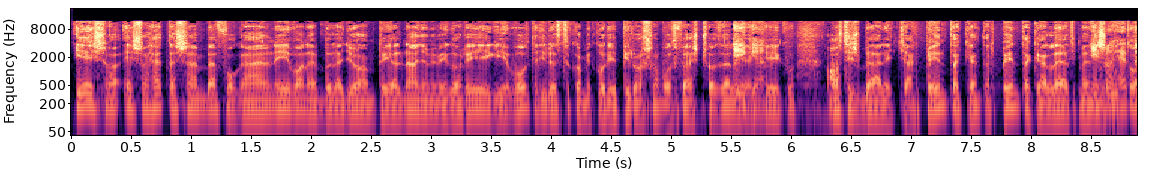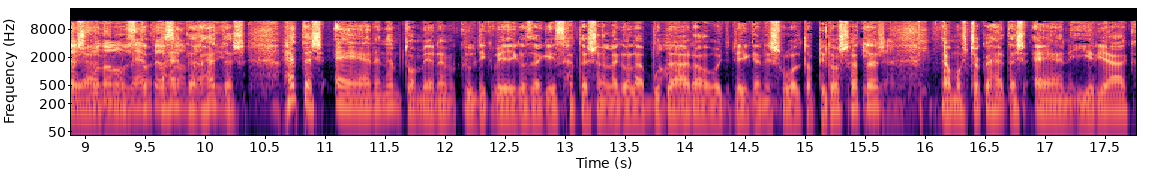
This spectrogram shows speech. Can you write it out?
és, a, és a hetesen be fog állni, van ebből egy olyan példány, ami még a régi, volt egy időszak, amikor egy pirosra volt festve az eleje kék, azt is beállítják pénteken, tehát pénteken lehet menni. És a hetes vonalon azt, lehet a, hete, a hetes, hetes EN, nem tudom miért nem küldik végig az egész hetesen legalább Budára, Aha. hogy régen is volt a piros hetes, Igen. de most csak a hetes EN írják,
